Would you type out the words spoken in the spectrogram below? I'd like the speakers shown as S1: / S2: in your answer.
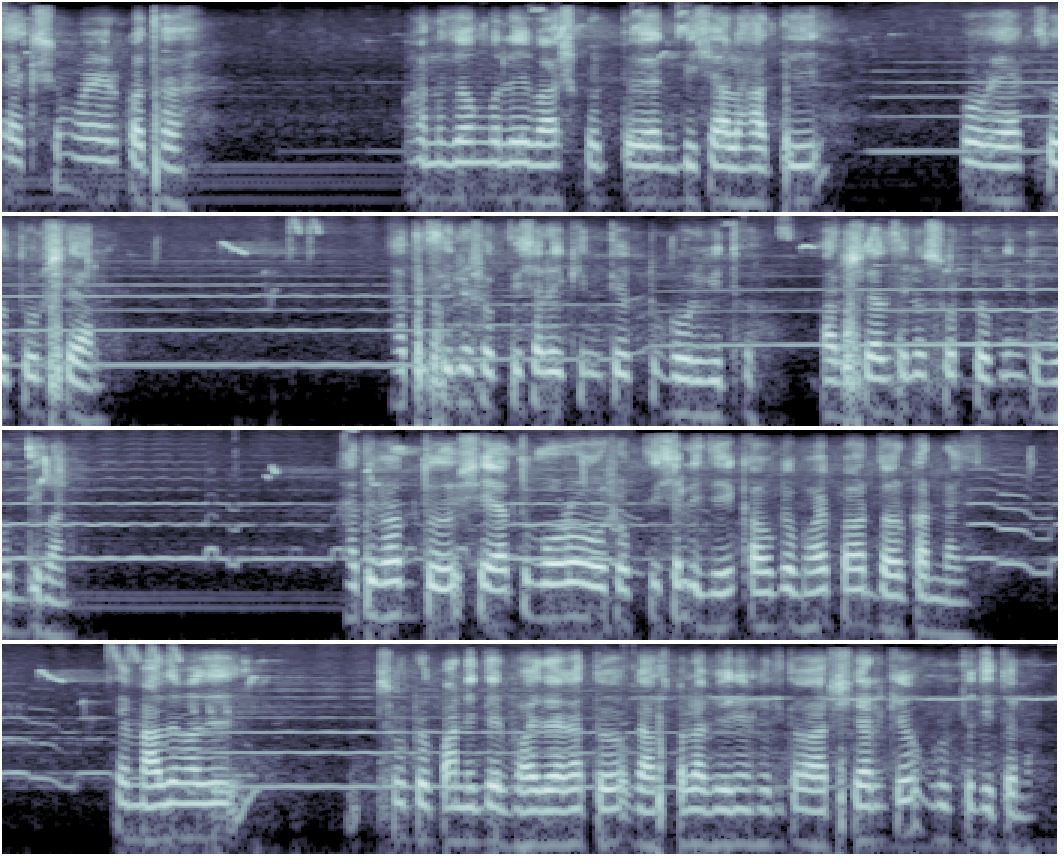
S1: এক সময়ের কথা। ঘন জঙ্গলে বাস করত এক বিশাল হাতি ও এক চতুর শেয়াল। হাতি ছিল শক্তিশালী কিন্তু একটু গর্বিত, আর শেয়াল ছিল ছোট্ট কিন্তু বুদ্ধিমান। হাতি ভাবতো, সে এত বড় ও শক্তিশালী যে কাউকে ভয় পাওয়ার দরকার নাই। তাই মাঝে মাঝে ছোট প্রাণীদের ভয় দেখাতো, গাছপালা ভেঙে ফেলতো, আর শিয়ালকেও গুরুত্ব দিত না।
